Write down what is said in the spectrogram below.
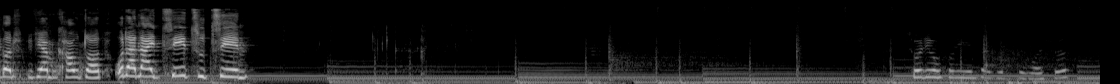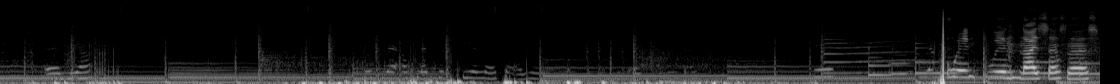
mein Gott, wir haben Countdown. Oder nein, 10 zu 10. Entschuldigung für die Hintergrundgeräusche. Ähm, also. ja. Win, win, nice, nice, nice.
